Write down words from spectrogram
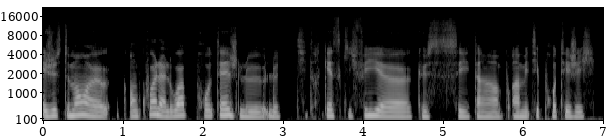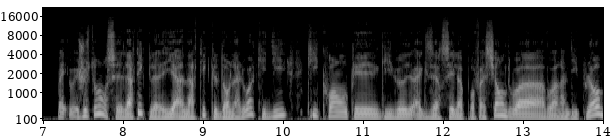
Et justement, euh, en quoi la loi protège le, titre? Qu'est-ce qui fait euh, que c'est un, métier protégé? Justement, c'est l'article. Il y a un article dans la loi qui dit quiconque qui veut exercer la profession doit avoir un diplôme.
